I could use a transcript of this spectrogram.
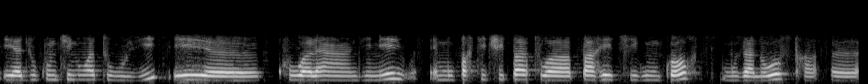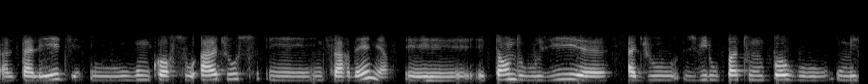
e ho continuato così e eh, di me abbiamo partecipato a parecchi Musa Nostra, eh, Altaledi, corso Agius in, in Sardegna. E, e tanto così eh, un po' il mio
